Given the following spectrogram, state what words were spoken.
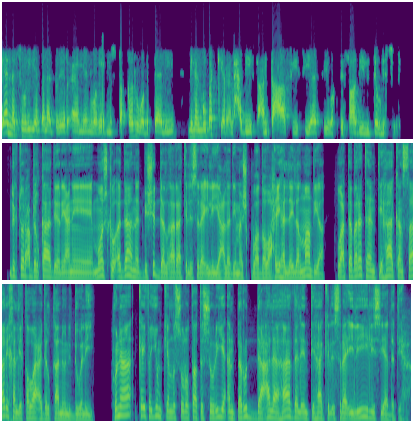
بأن سوريا بلد غير آمن وغير مستقر وبالتالي من المبكر الحديث عن تعافي سياسي واقتصادي للدولة السورية. دكتور عبد القادر يعني موسكو أدانت بشدة الغارات الإسرائيلية على دمشق وضواحيها الليلة الماضية واعتبرتها انتهاكا صارخا لقواعد القانون الدولي هنا كيف يمكن للسلطات السورية أن ترد على هذا الانتهاك الإسرائيلي لسيادتها؟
